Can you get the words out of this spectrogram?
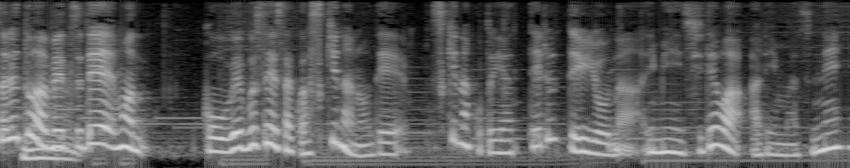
それとは別で、まあ、こうウェブ制作は好きなので好きなことやってるっていうようなイメージではありますね。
